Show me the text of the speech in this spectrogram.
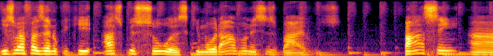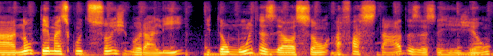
Isso vai fazendo com que as pessoas que moravam nesses bairros passem a não ter mais condições de morar ali. Então muitas delas são afastadas dessa região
